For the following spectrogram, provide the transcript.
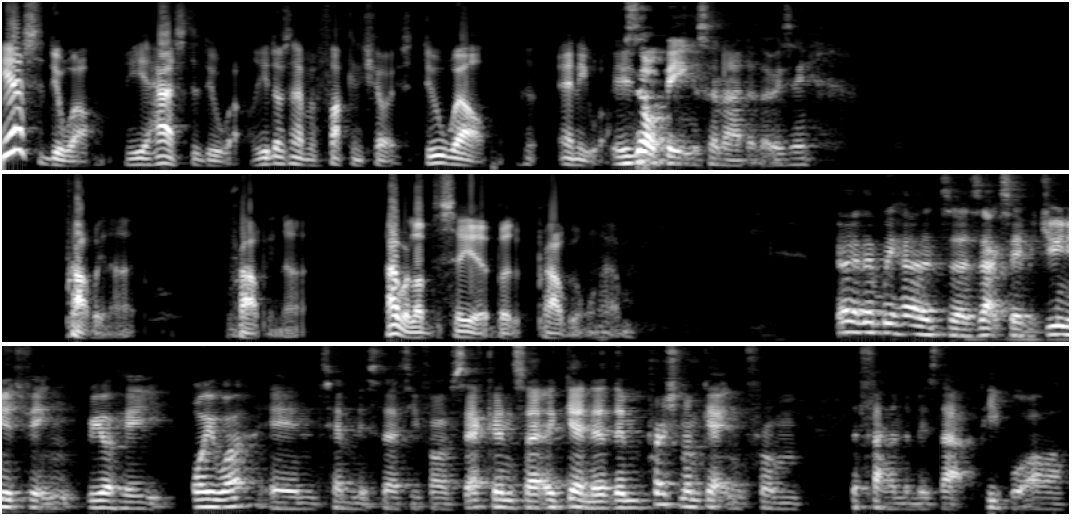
He has to do well. He has to do well. He doesn't have a fucking choice. Do well anyway. He's not beating Sanada, though, is he? Probably not. Probably not. I would love to see it, but it probably won't happen. Okay, then we had uh, Zack Sabre Jr. defeating Ryohei Oiwa in 10 minutes 35 seconds. So, again, the, the impression I'm getting from the fandom is that people are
